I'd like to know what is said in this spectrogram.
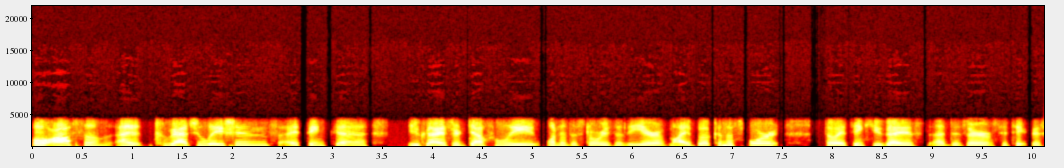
Well, awesome! I, congratulations! I think uh, you guys are definitely one of the stories of the year of my book in the sport. So I think you guys uh, deserve to take this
